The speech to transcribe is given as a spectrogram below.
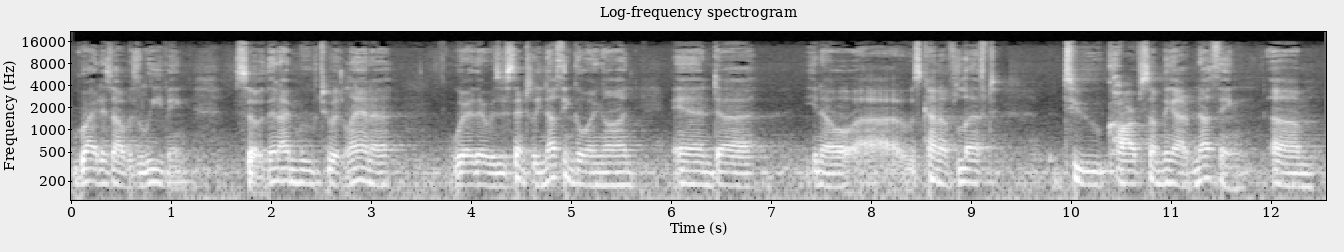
right as I was leaving. So then I moved to Atlanta, where there was essentially nothing going on, and uh, you know uh, was kind of left to carve something out of nothing. Um,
